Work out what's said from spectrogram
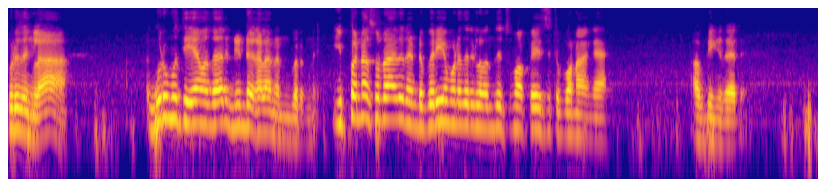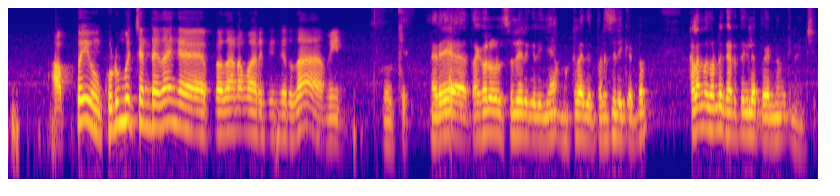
புரியுதுங்களா? குருமூர்த்தி ஏன் வந்தாரு? நீண்ட கால நண்பர்னு. இப்ப என்ன சொல்றாரு? ரெண்டு பெரிய மனிதர்கள் வந்து சும்மா பேசிட்டு போனாங்க. அப்படிங்கிறாரு. அப்ப இவன் குடும்ப சண்டை தான் இங்க பிரதானமா இருக்குங்கிறது தான் மெயின் ஓகே நிறைய தகவல்கள் சொல்லியிருக்கிறீங்க. மக்கள் அதை பரிசீலிக்கட்டும். கலந்து கொண்டு கருத்துக்களை பகிர்ந்தமைக்கு நன்றி.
